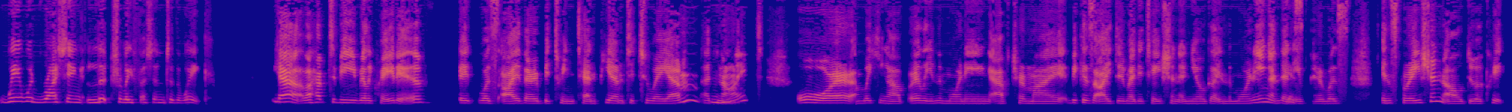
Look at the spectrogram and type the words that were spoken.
where would writing literally fit into the week? Yeah, I have to be really creative. It was either between 10 p.m. to 2 a.m. at mm-hmm. night or I'm waking up early in the morning after my because I do meditation and yoga in the morning and then yes. if there was inspiration I'll do a quick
